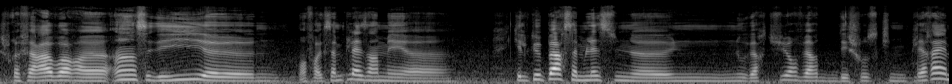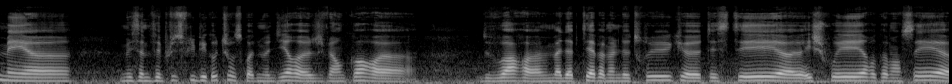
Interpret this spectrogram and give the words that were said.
je préfère avoir euh, un CDI. bon, il faudrait que ça me plaise, hein, mais quelque part, ça me laisse une, ouverture vers des choses qui me plairaient, mais, mais ça me fait plus flipper qu'autre chose, quoi, de me dire je vais encore devoir euh, m'adapter à pas mal de trucs, euh, tester, euh, échouer, recommencer.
